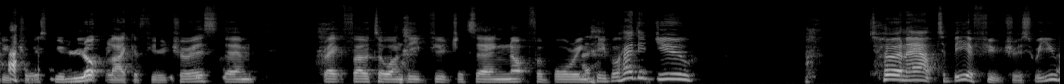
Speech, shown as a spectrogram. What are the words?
futurist. You look like a futurist. Um, great photo on Deep Future saying "not for boring people." How did you? turn out to be a futurist? Were you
